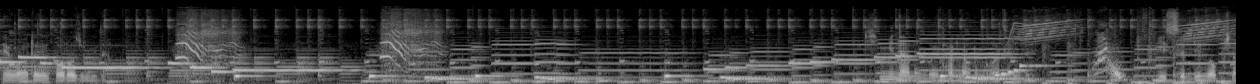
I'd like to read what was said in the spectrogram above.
대화를 걸어줍니다. 나는 걸 달라는 것 같은데 있을 리가 없죠.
